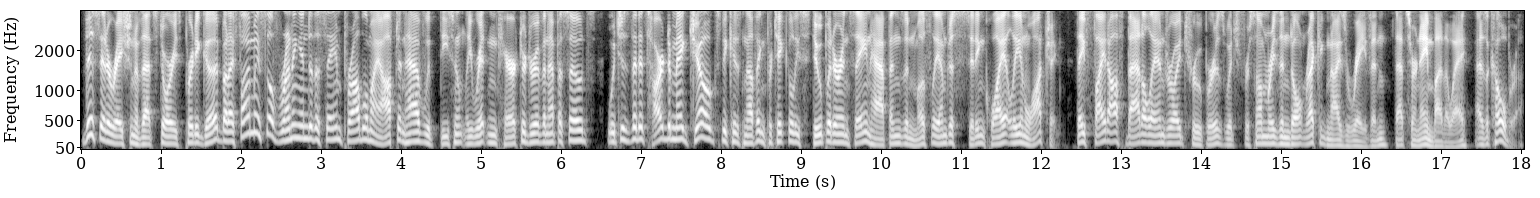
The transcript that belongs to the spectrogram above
This iteration of that story is pretty good, but I find myself running into the same problem I often have with decently written, character driven episodes, which is that it's hard to make jokes because nothing particularly stupid or insane happens, and mostly I'm just sitting quietly and watching. They fight off battle android troopers, which for some reason don't recognize Raven, that's her name by the way, as a Cobra.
